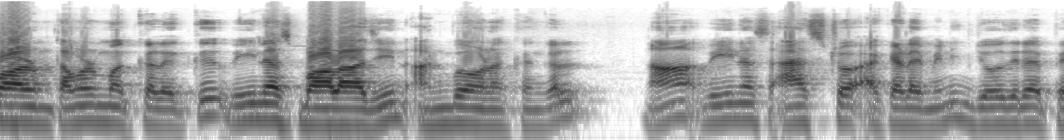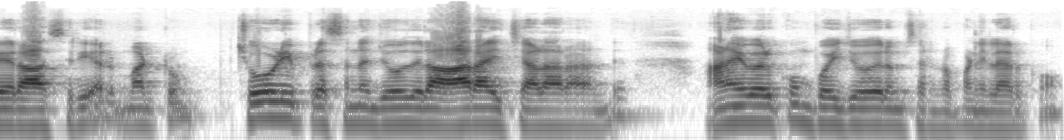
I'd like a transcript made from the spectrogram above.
வாழும் தமிழ் மக்களுக்கு வீனஸ் பாலாஜியின் அன்பு வணக்கங்கள். நான் வீனஸ் ஆஸ்ட்ரோ அகாடமியின் ஜோதிட பேராசிரியர் மற்றும் சோழி பிரசன்ன ஜோதிட ஆராய்ச்சியாளராக இருந்து அனைவருக்கும் போய் ஜோதிடம் சென்ற பணியில் இருக்கோம்.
